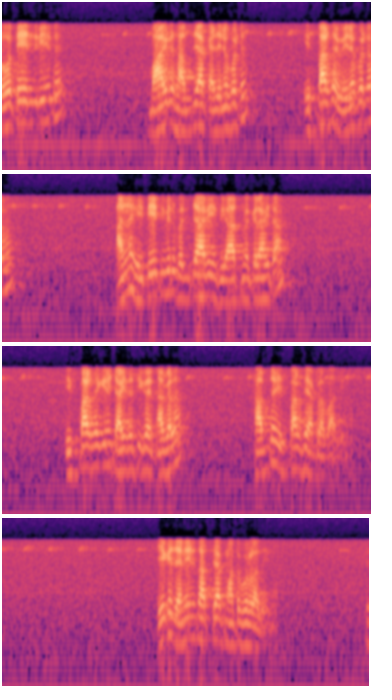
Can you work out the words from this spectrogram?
සෝතේන්ද්‍රියට බාහිර ශබ්දයක් ඇදෙනකොට ස්පර්ශ වෙනකොටම අන්න හිතේ තිබෙන ප්‍රතිචාරයේ ක්‍රියාත්මක කළා හිටන් ස්පර්ශ කියන චෛතසික නගලා ශබ්ද ස්පර්ශයක් ලබා දෙනවා. ඒක දැනෙන සත්‍යයක් මත කරලා දෙනවා. ඒ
